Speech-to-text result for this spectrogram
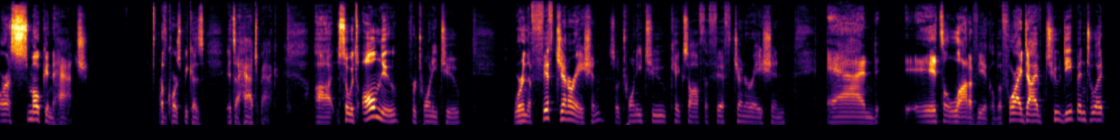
or a smoking hatch. Of course, because it's a hatchback. Uh, so it's all new for 22. We're in the fifth generation. So 22 kicks off the fifth generation. And it's a lot of vehicle. Before I dive too deep into it,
